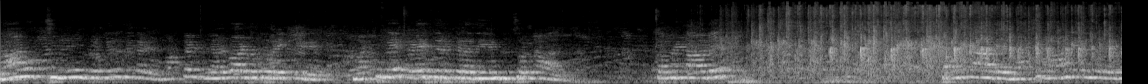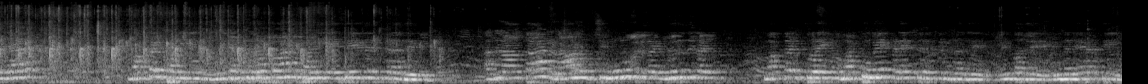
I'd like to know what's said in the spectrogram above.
நானூற்றி மூன்று விருதுகள் மக்கள் நல்வாழ்வுத்துறைக்கு மட்டுமே கிடைத்திருக்கிறது என்று சொன்னால் தமிழ்நாடு தமிழ்நாடு மற்ற மாநிலங்களை விட மக்கள் பணியில் மிக சிறப்பான பணியை செய்திருக்கிறது அதனால்தான் நானூற்றி மூன்று விருதுகள் மக்கள் துறைக்கு மட்டுமே கிடைத்திருக்கின்றது என்பது இந்த நேரத்தில்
